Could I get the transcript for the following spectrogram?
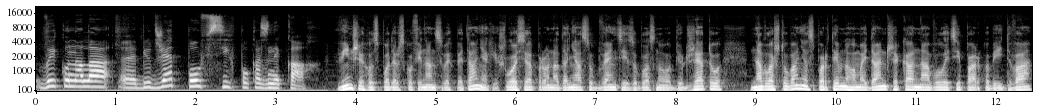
виконала е, бюджет по всіх показниках. В інших господарсько-фінансових питаннях йшлося про надання субвенцій з обласного бюджету на влаштування спортивного майданчика на вулиці Парковій, 2,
